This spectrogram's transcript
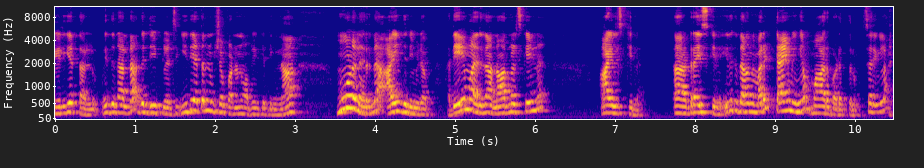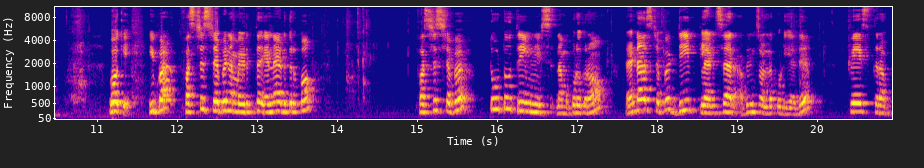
வெளியே தள்ளும். இதனால தான் அது டீப் கிளென்சிங் இது எத்தனை நிமிஷம் பண்ணணும் அப்படின்னு கேட்டிங்கன்னா மூணுல இருந்து ஐந்து நிமிடம். அதே மாதிரி தான் normal skin oil skin dry skin இதுக்கு தகுந்த மாதிரி டைமிங்கை மாறுபடுத்தணும். சரிங்களா? ஓகே இப்போ ஃபர்ஸ்ட் ஸ்டெப் நம்ம எடுத்து என்ன எடுத்திருக்கோம்? First step two to three minutes நம்ம கொடுக்குறோம். ரெண்டாவது ஸ்டெப்பு டீப் கிளென்சர் அப்படின்னு சொல்லக்கூடியது. ஃபேஸ் ஸ்க்ரப்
